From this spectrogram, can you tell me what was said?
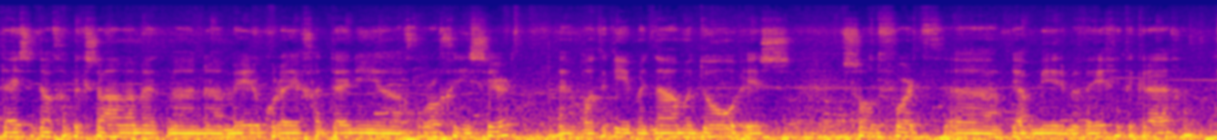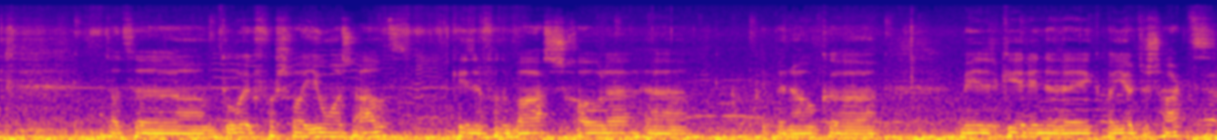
Deze dag heb ik samen met mijn mede-collega Danny georganiseerd. En wat ik hier met name doe is Zandvoort meer in beweging te krijgen. Dat doe ik voor zowel jong als oud. Kinderen van de basisscholen. ik ben ook meerdere keren in de week bij Jutters Hart.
